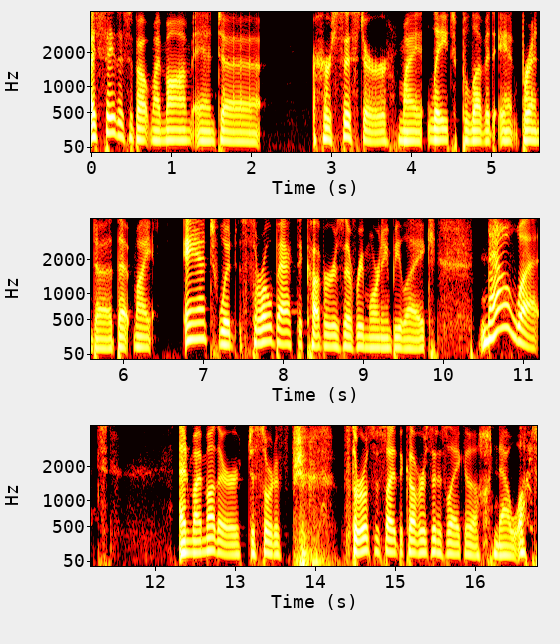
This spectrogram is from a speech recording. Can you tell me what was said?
I say this about my mom and uh, her sister, my late beloved Aunt Brenda, that my aunt would throw back the covers every morning and be like, now what? And my mother just sort of throws aside the covers and is like, Ugh, now what?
